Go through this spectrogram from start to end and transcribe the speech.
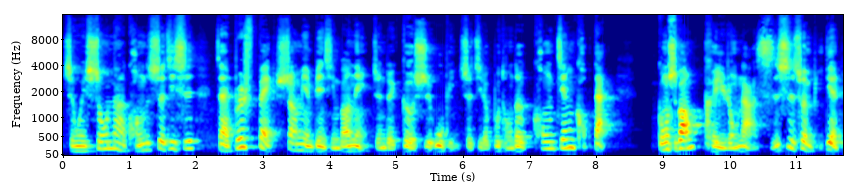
身为收纳狂的设计师，在 Brief Bag 上面变形包内，针对各式物品设计了不同的空间口袋。公事包可以容纳十四寸笔电。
